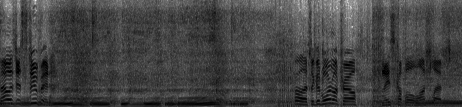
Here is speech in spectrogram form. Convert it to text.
That was just stupid. Oh, that's a good warm-up trail. Nice couple of launch labs.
